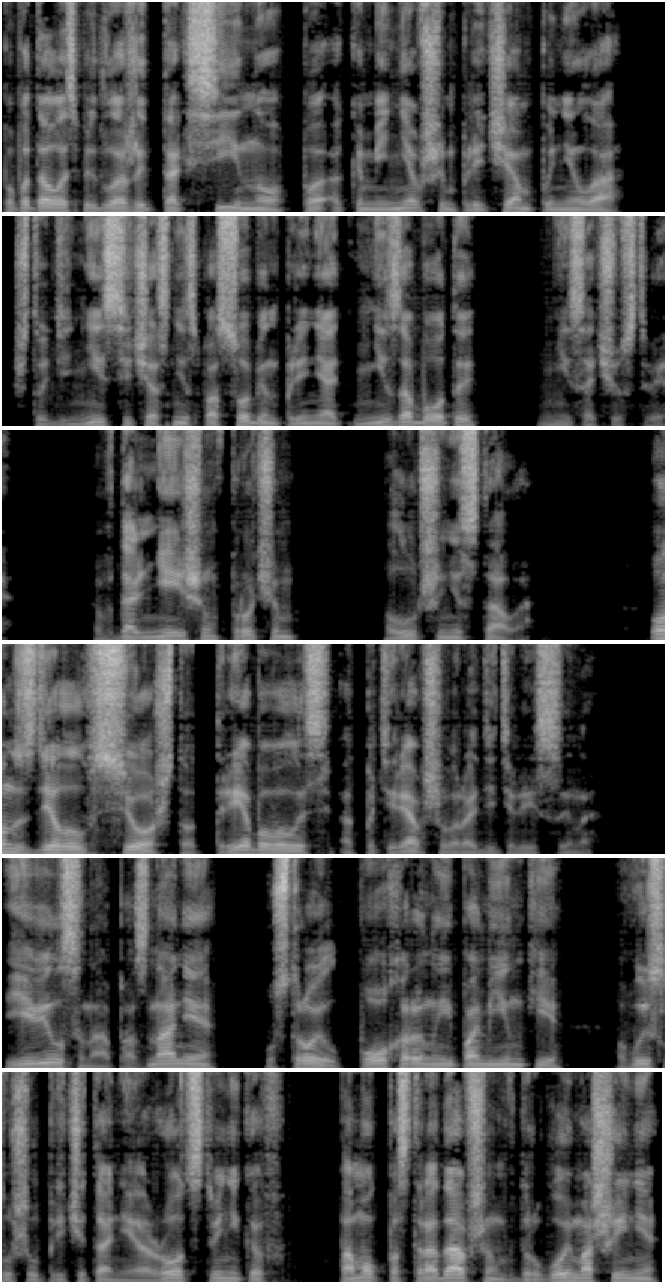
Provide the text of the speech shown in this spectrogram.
Попыталась предложить такси, но по окаменевшим плечам поняла, что Денис сейчас не способен принять ни заботы, ни сочувствия. В дальнейшем, впрочем, лучше не стало. Он сделал все, что требовалось от потерявшего родителей сына. Явился на опознание, устроил похороны и поминки, выслушал причитания родственников, помог пострадавшим в другой машине,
